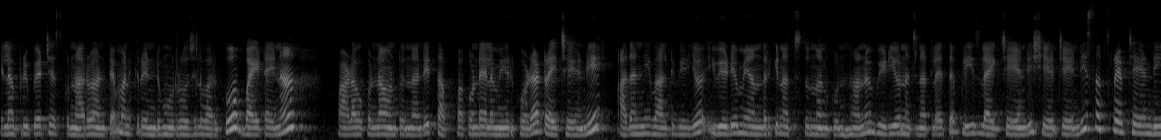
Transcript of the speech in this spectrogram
ఇలా ప్రిపేర్ చేసుకున్నారు అంటే మనకి రెండు మూడు రోజుల వరకు బయటైనా పాడవకుండా ఉంటుందండి. తప్పకుండా ఇలా మీరు కూడా ట్రై చేయండి. అదండి వాళ్ళ వీడియో. ఈ వీడియో మీ అందరికీ నచ్చుతుంది అనుకుంటున్నాను వీడియో నచ్చినట్లయితే ప్లీజ్ లైక్ చేయండి షేర్ చేయండి సబ్స్క్రైబ్ చేయండి.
